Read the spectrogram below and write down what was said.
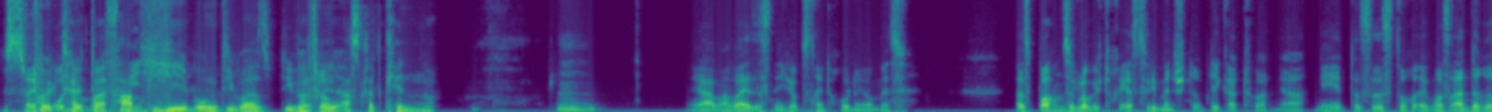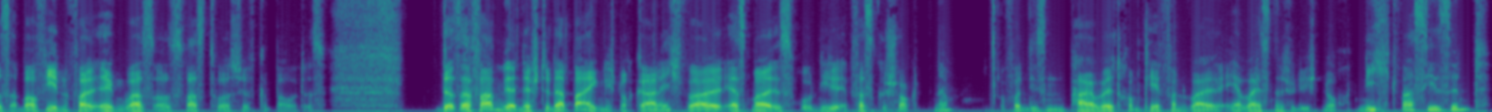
Es Bei folgt halt der Farbgebung, die wir, die wir Ja, von den. Asgard kennen, ne? Mhm. Ja, man weiß es nicht, ob es Neutronium ist. Das brauchen sie, glaube ich, doch erst für die Menschenreplikatoren. Ja, nee, das ist doch irgendwas anderes, aber auf jeden Fall irgendwas, aus was Thors Schiff gebaut ist. Das erfahren wir an der Stelle aber eigentlich noch gar nicht, weil erstmal ist O'Neill etwas geschockt, ne? Von diesen paar Weltraumkäfern, weil er weiß natürlich noch nicht, was sie sind.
